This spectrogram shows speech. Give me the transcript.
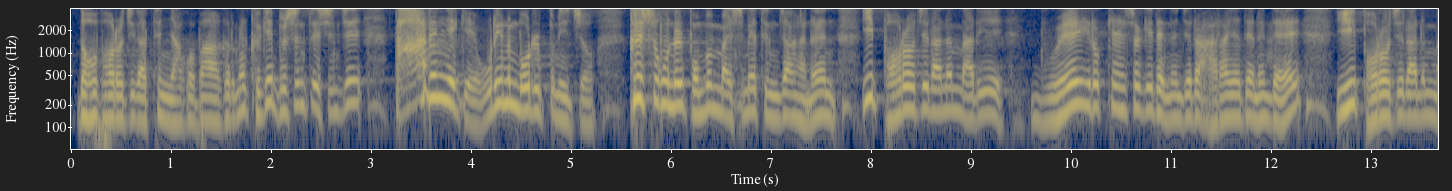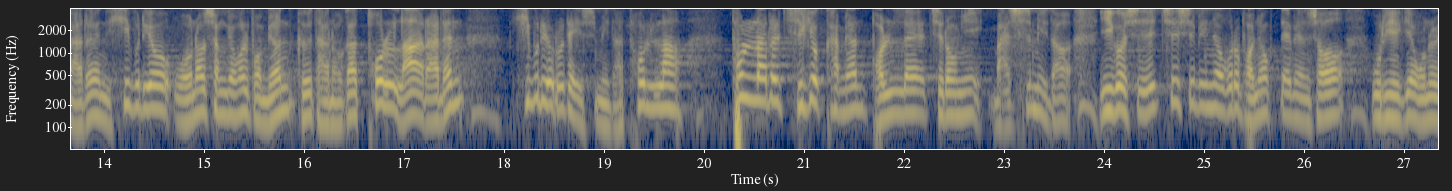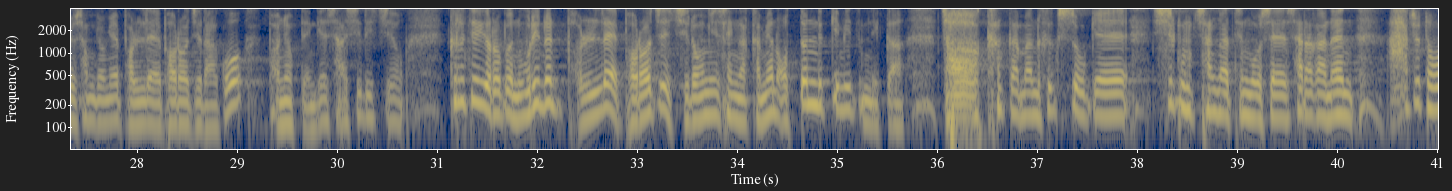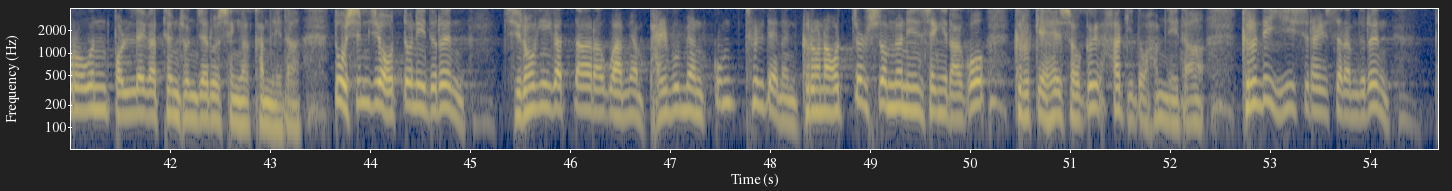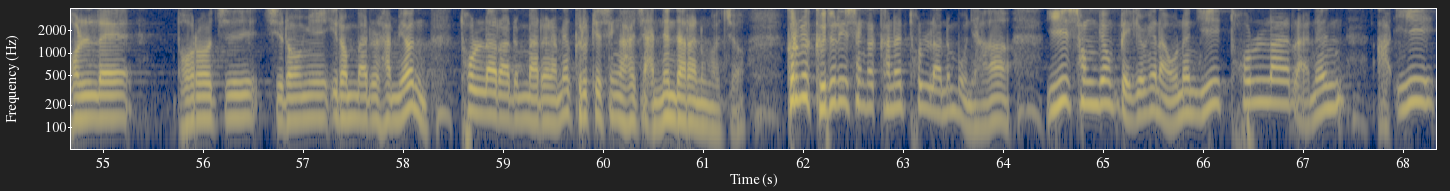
너 버러지 같은 야고바 그러면 그게 무슨 뜻인지 다 아는 얘기예요. 우리는 모를 뿐이죠. 그래서 오늘 본문 말씀에 등장하는 이 버러지라는 말이 왜 이렇게 해석이 됐는지를 알아야 되는데 이 버러지라는 말은 히브리어 원어 성경을 보면 그 단어가 톨라라는 히브리어로 되어 있습니다. 톨라. 톨라를 직역하면 벌레, 지렁이 맞습니다. 이것이 70인역으로 번역되면서 우리에게 오늘 성경에 벌레, 버러지라고 번역된 게 사실이지요. 그런데 여러분, 우리는 벌레, 버러지, 지렁이 생각하면 어떤 느낌이 듭니까? 저 캄캄한 흙 속에 시궁창 같은 곳에 살아가는 아주 더러운 벌레 같은 존재로 생각합니다. 또 심지어 어떤 이들은 지렁이 같다라고 하면 밟으면 꿈틀대는 그러나 어쩔 수 없는 인생이라고 그렇게 해석을 하기도 합니다. 그런데 이스라엘 사람들은 벌레, 버러지, 지렁이 이런 말을 하면 톨라라는 말을 하면 그렇게 생각하지 않는다라는 거죠. 그러면 그들이 생각하는 톨라는 뭐냐? 이 성경 배경에 나오는 이 톨라라는 아, 이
